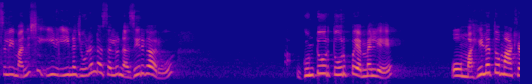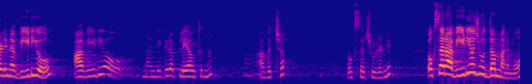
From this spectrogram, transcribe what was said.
అసలు ఈ మనిషి ఈ- ఈయన చూడండి అసలు నజీర్ గారు. గుంటూరు తూర్పు ఎమ్మెల్యే ఓ మహిళతో మాట్లాడిన వీడియో ఆ వీడియో మన దగ్గర ప్లే అవుతుందా? అవ్వచ్చా ఒకసారి చూడండి. ఒకసారి ఆ వీడియో చూద్దాం మనము.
